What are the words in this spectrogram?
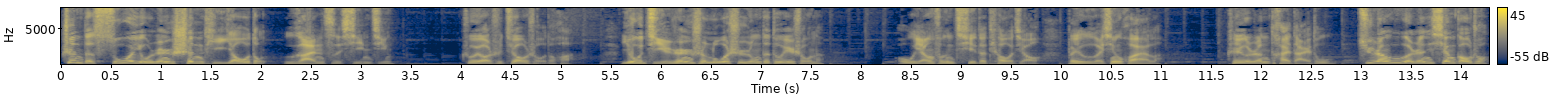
震得所有人身体摇动，暗自心惊。这要是交手的话，有几人是罗世荣的对手呢？欧阳锋气得跳脚，被恶心坏了。这个人太歹毒，居然恶人先告状，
